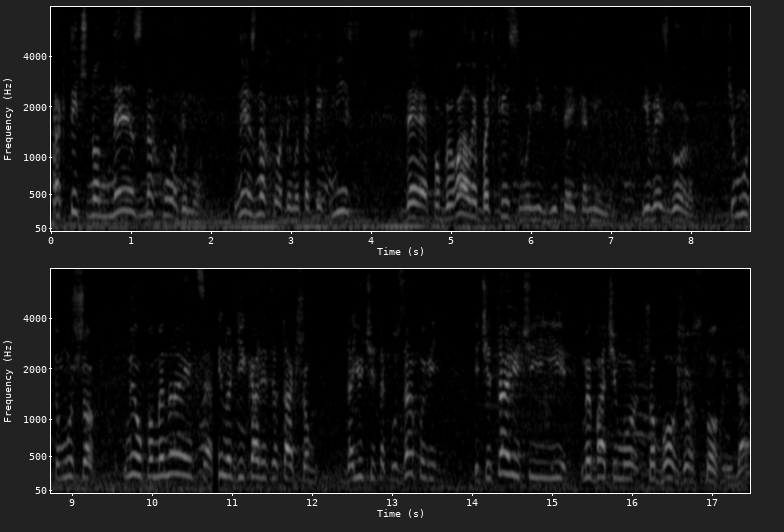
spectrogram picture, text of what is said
практично не знаходимо, не знаходимо таких місць, де побивали батьки своїх дітей камінням і весь город. Чому? Тому що не упоминається, іноді кажеться так, що даючи таку заповідь і читаючи її, ми бачимо, що Бог жорстокий, да?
